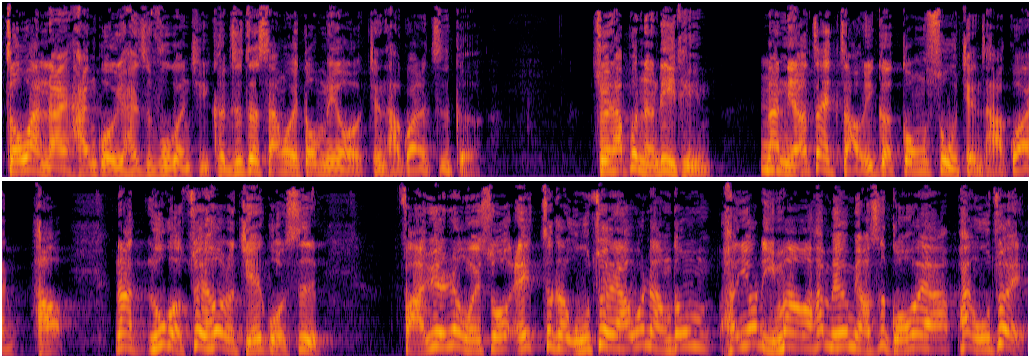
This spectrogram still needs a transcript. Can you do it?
周万来、韩国瑜还是傅昆萁？可是这三位都没有检察官的资格，所以他不能立庭。那你要再找一个公诉检察官。好，那如果最后的结果是法院认为说，哎，这个无罪啊，温朗东很有礼貌啊，他没有藐视国会啊，判无罪，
